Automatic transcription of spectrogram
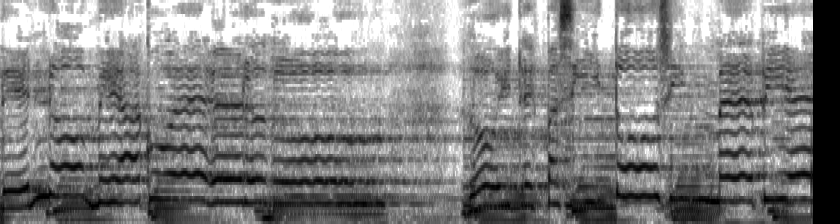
de no me acuerdo. Doy tres pasitos y me pierdo.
